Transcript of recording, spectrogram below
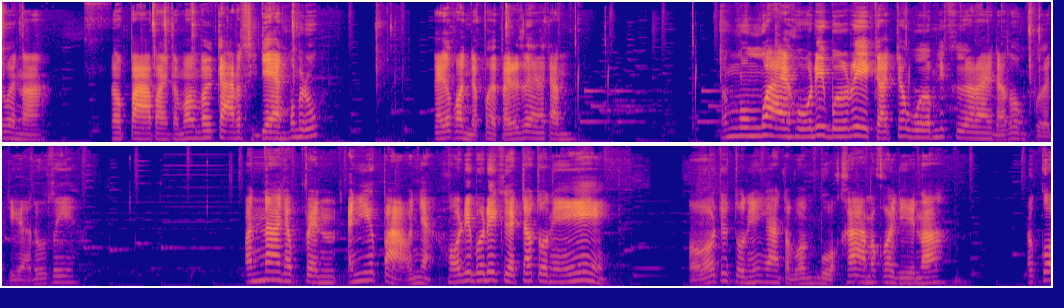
ด้วยนะ เราปาไปแต่ว่ามันกลายเป็นสีแดงก็ไม่รู้ไหนทุกคนเดี๋ยวเปิดไปเรื่อยๆแล้วกันมันงงว่าไอโฮลี่เบอร์รี่กับเจ้าเวิร์มนี่คืออะไรเดี๋ยวลองเปิดดีกว่าดูสิ มันน่าจะเป็นไอันนี้หรือเปล่าเนี่ยโฮลี่เบอรี่คือเจ้าตัวนี้โอ้เจ้าตัวนี้งานต่มันบวกค่าไม่ค่อยดีนะ แล้วก็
